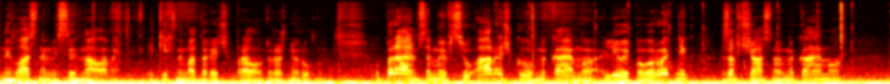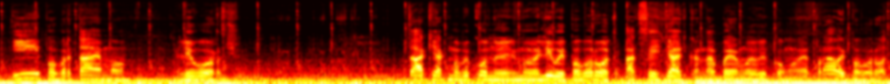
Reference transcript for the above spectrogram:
негласними сигналами, яких нема, до речі, правил дорожнього руху. Упираємося ми в цю арочку, вмикаємо лівий поворотник, завчасно вмикаємо і повертаємо ліворуч. Так як ми виконуємо лівий поворот, а цей дядько на BMW виконує правий поворот,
